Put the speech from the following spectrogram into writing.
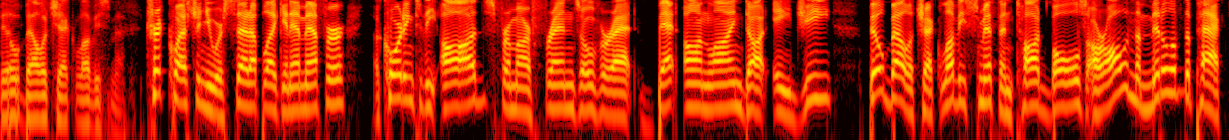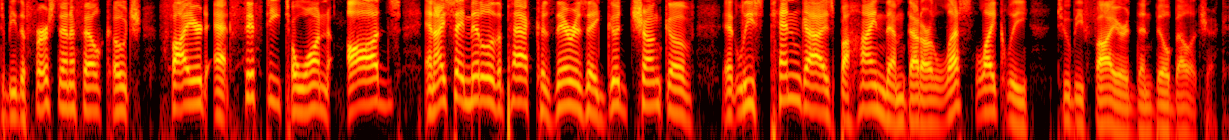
Bill Belichick, Lovie Smith. Trick question. You were set up like an MFer. According to the odds from our friends over at betonline.ag, Bill Belichick, Lovie Smith, and Todd Bowles are all in the middle of the pack to be the first NFL coach fired at 50 to 1 odds. And I say middle of the pack because there is a good chunk of at least 10 guys behind them that are less likely to be fired than Bill Belichick.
